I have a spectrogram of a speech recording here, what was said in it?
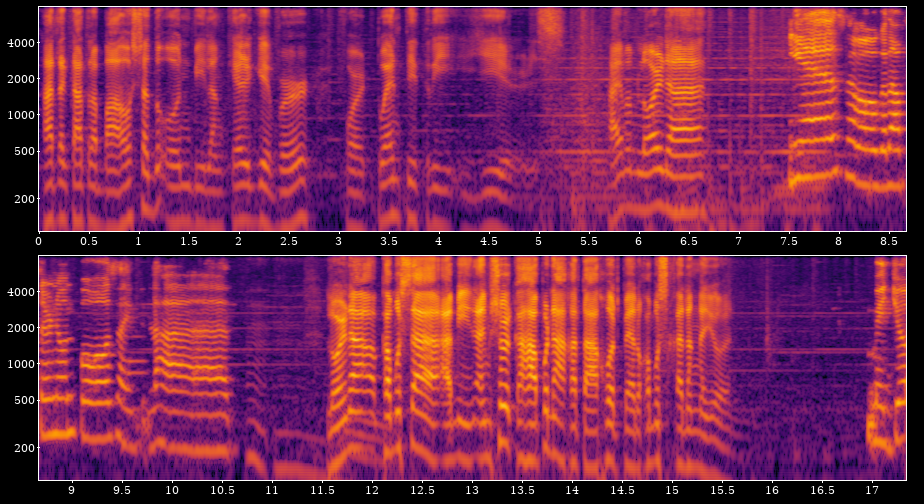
at nagtatrabaho siya doon bilang caregiver for 23 years. Hi Ma'am Lorna! Yes, hello. Good afternoon po sa lahat. Lorna, kamusta? I mean, I'm sure kahapon nakakatakot pero kamusta ka na ngayon? Medyo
